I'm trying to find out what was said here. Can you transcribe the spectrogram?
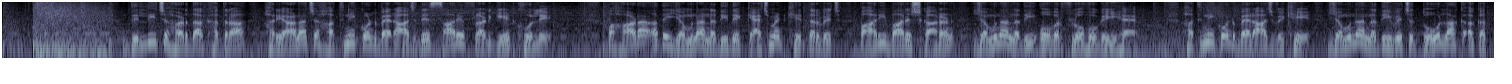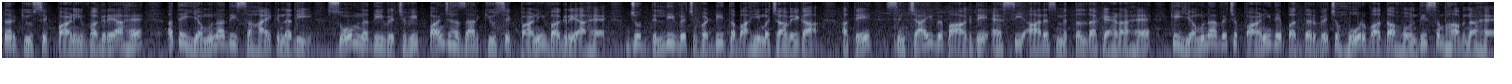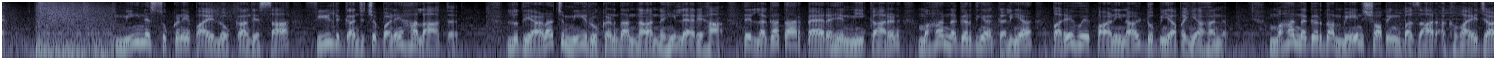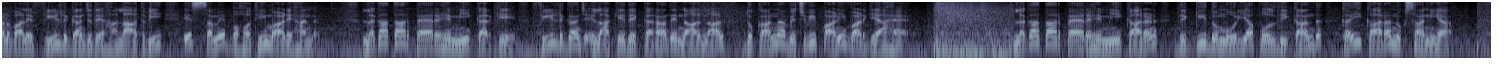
ਦਿੱਲੀ 'ਚ ਹੜ੍ਹ ਦਾ ਖਤਰਾ ਹਰਿਆਣਾ 'ਚ ਹਥਨੀਕੁੰਡ ਬੈਰਾਜ ਦੇ ਸਾਰੇ ਫਲੱਡ ਗੇਟ ਖੋਲੇ ਪਹਾੜਾਂ ਅਤੇ ਯਮੁਨਾ ਨਦੀ ਦੇ ਕੈਚਮੈਂਟ ਖੇਤਰ ਵਿੱਚ ਭਾਰੀ ਬਾਰਿਸ਼ ਕਾਰਨ ਯਮੁਨਾ ਨਦੀ ਓਵਰਫਲੋ ਹੋ ਗਈ ਹੈ। ਹਥਨੀਕੁੰਡ ਬੈਰਾਜ ਵਿਖੇ ਯਮੁਨਾ ਨਦੀ ਵਿੱਚ 2,71 ਕਿਊਸਿਕ ਪਾਣੀ ਵਗ ਰਿਹਾ ਹੈ ਅਤੇ ਯਮੁਨਾ ਦੀ ਸਹਾਇਕ ਨਦੀ ਸੋਮ ਨਦੀ ਵਿੱਚ ਵੀ 5000 ਕਿਊਸਿਕ ਪਾਣੀ ਵਗ ਰਿਹਾ ਹੈ ਜੋ ਦਿੱਲੀ ਵਿੱਚ ਵੱਡੀ ਤਬਾਹੀ ਮਚਾਵੇਗਾ ਅਤੇ ਸਿੰਚਾਈ ਵਿਭਾਗ ਦੇ ਐਸਸੀਆਰਐਸ ਮਿੱਤਲ ਦਾ ਕਹਿਣਾ ਹੈ ਕਿ ਯਮੁਨਾ ਵਿੱਚ ਪਾਣੀ ਦੇ ਪੱਧਰ ਵਿੱਚ ਹੋਰ ਵਾਧਾ ਹੋਣ ਦੀ ਸੰਭਾਵਨਾ ਹੈ। ਮੀਂਹ ਨੇ ਸੁੱਕਣੇ ਪਾਏ ਲੋਕਾਂ ਦੇ ਸਾਹ ਫੀਲਡਗੰਜ 'ਚ ਬਣੇ ਹਾਲਾਤ। ਲੁਧਿਆਣਾ 'ਚ ਮੀਂਹ ਰੁਕਣ ਦਾ ਨਾਂ ਨਹੀਂ ਲੈ ਰਿਹਾ ਤੇ ਲਗਾਤਾਰ ਪੈ ਰਹੇ ਮੀਂਹ ਕਾਰਨ ਮਹਾਨਗਰ ਦੀਆਂ ਗਲੀਆਂ ਭਰੇ ਹੋਏ ਪਾਣੀ ਨਾਲ ਡੁੱਬੀਆਂ ਪਈਆਂ ਹਨ। ਮਹਾਨਗਰ ਦਾ ਮੇਨ ਸ਼ਾਪਿੰਗ ਬਾਜ਼ਾਰ ਅਖਵਾਏ ਜਾਣ ਵਾਲੇ ਫੀਲਡ ਗੰਜ ਦੇ ਹਾਲਾਤ ਵੀ ਇਸ ਸਮੇਂ ਬਹੁਤ ਹੀ ਮਾੜੇ ਹਨ। ਲਗਾਤਾਰ ਪੈ ਰਹੇ ਮੀਂਹ ਕਰਕੇ ਫੀਲਡਗੰਜ ਇਲਾਕੇ ਦੇ ਘਰਾਂ ਦੇ ਨਾਲ-ਨਾਲ ਦੁਕਾਨਾਂ ਵਿੱਚ ਵੀ ਪਾਣੀ ਵੜ ਗਿਆ ਹੈ। ਲਗਾਤਾਰ ਪੈ ਰਹੇ ਮੀਂਹ ਕਾਰਨ ਦਿੱਗੀ ਦੋਮੋਰੀਆ ਪੁਲ ਦੀ ਕੰਧ ਕਈ ਕਾਰਾਂ ਨੁਕਸਾਨੀਆਂ।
